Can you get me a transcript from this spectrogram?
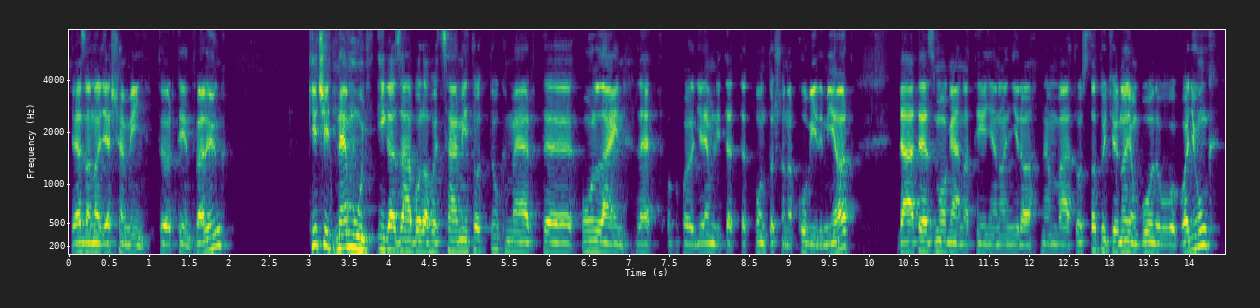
ez a nagy esemény történt velünk. Kicsit nem úgy igazából, ahogy számítottuk, mert online lett, ahogy említetted, pontosan a Covid miatt, de hát ez magán a tényen annyira nem változtat, úgyhogy nagyon boldogok vagyunk,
